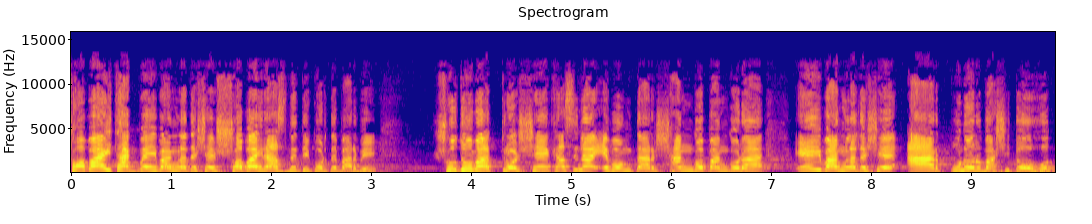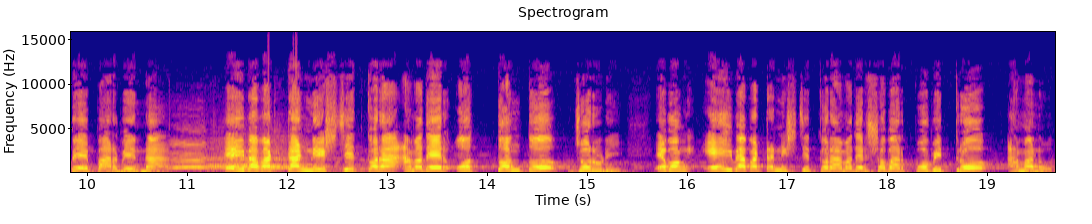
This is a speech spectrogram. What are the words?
সবাই থাকবে এই বাংলাদেশে, সবাই রাজনীতি করতে পারবে। শুধুমাত্র শেখ হাসিনা এবং তার সাঙ্গপাঙ্গরা এই বাংলাদেশে আর পুনর্বাসিত হতে পারবে না। এই ব্যাপারটা নিশ্চিত করা আমাদের অত্যন্ত জরুরি এবং এই ব্যাপারটা নিশ্চিত করা আমাদের সবার পবিত্র আমানত।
